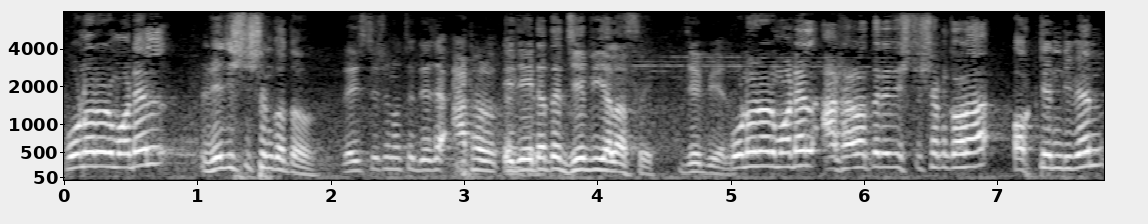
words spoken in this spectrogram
পনেরোর মডেল রেজিস্ট্রেশন কত? রেজিস্ট্রেশন হচ্ছে দুই হাজার আঠারোতে এই যে এটাতে জেবিএল আছে। জেবিএল পনেরোর মডেল আঠারোতে রেজিস্ট্রেশন করা অকটেন দিবেন।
